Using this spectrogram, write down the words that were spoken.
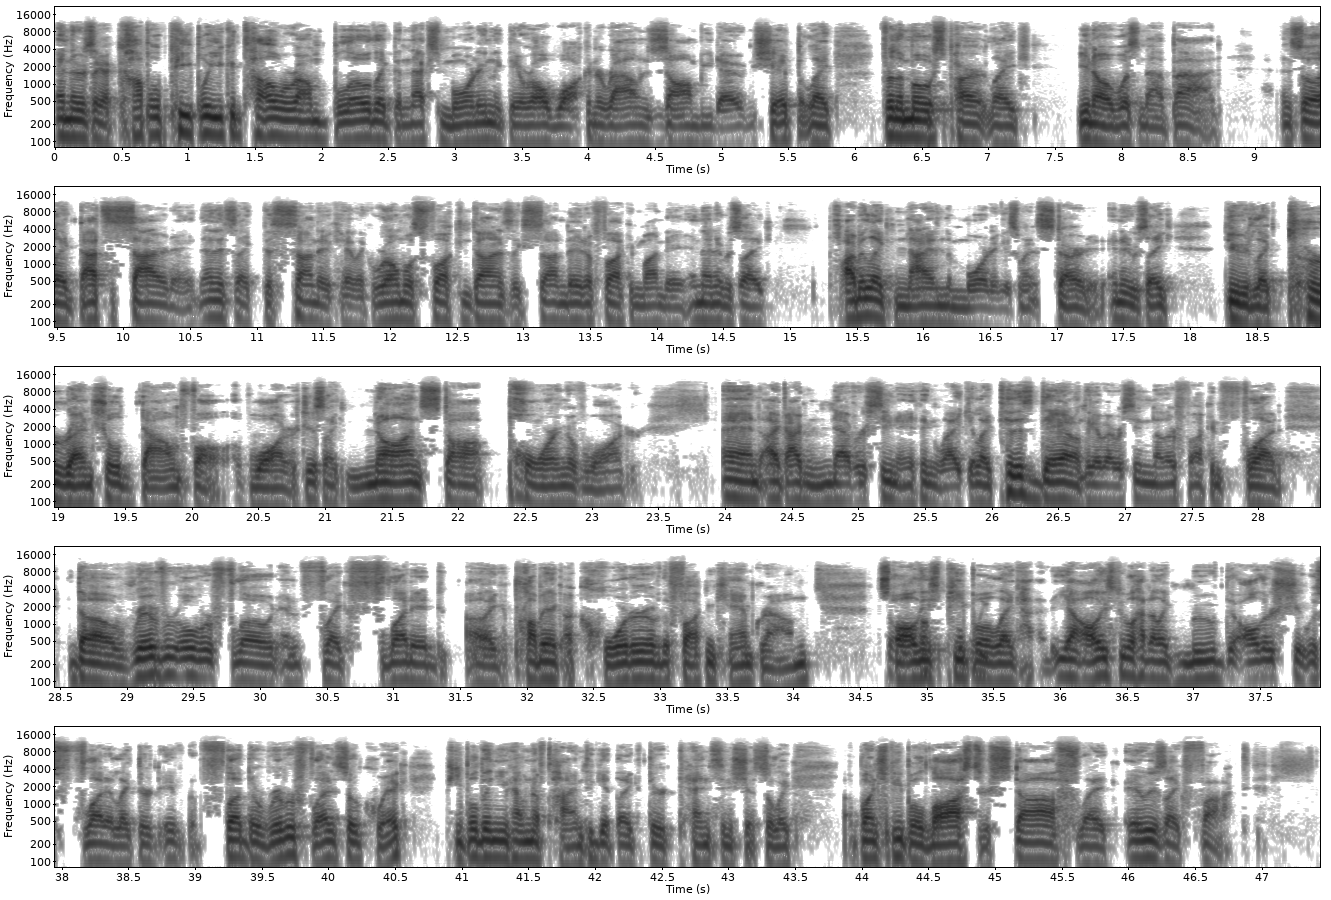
And there's like a couple people you could tell were on blow like the next morning, like they were all walking around zombied out and shit. But like for the most part, like, you know, it wasn't that bad. And so like that's a Saturday. Then it's like the Sunday. Okay, like we're almost fucking done. It's like Sunday to fucking Monday. And then it was like probably like nine in the morning is when it started. And it was like, dude, like torrential downfall of water, just like nonstop pouring of water. And like I've never seen anything like it. Like to this day, I don't think I've ever seen another fucking flood. The river overflowed and like flooded uh, like probably like a quarter of the fucking campground. So all these people like yeah, all these people had to like move. The, all their shit was flooded. Like their it flood the river flooded so quick, people didn't even have enough time to get like their tents and shit. So like a bunch of people lost their stuff. Like it was like fucked.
